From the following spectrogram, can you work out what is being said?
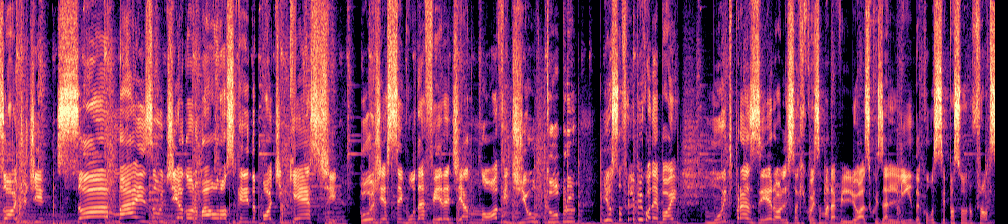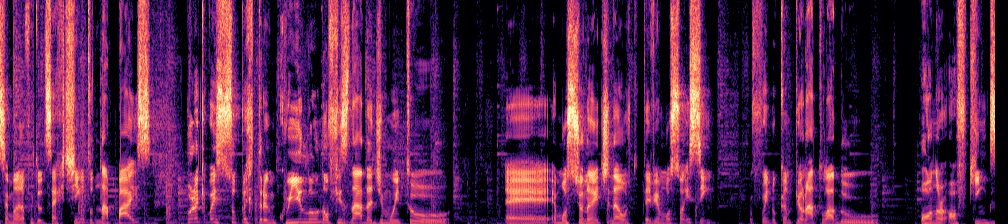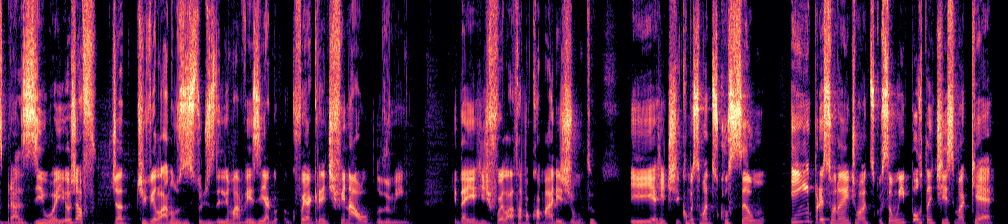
episódio de Só Mais Um Dia Normal, nosso querido podcast. Hoje é segunda-feira, dia 9 de outubro, e eu sou Felipe Godeboy. Muito prazer, olha só que coisa maravilhosa, coisa linda. Como você passou no final de semana? Foi tudo certinho, tudo na paz? Por aqui foi super tranquilo, não fiz nada de muito é, emocionante, não. Teve emoções sim. Eu fui no campeonato lá do Honor of Kings Brasil, aí eu já, já tive lá nos estúdios dele uma vez e a, foi a grande final no domingo. E daí a gente foi lá, tava com a Mari junto, e a gente começou uma discussão impressionante, uma discussão importantíssima que é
